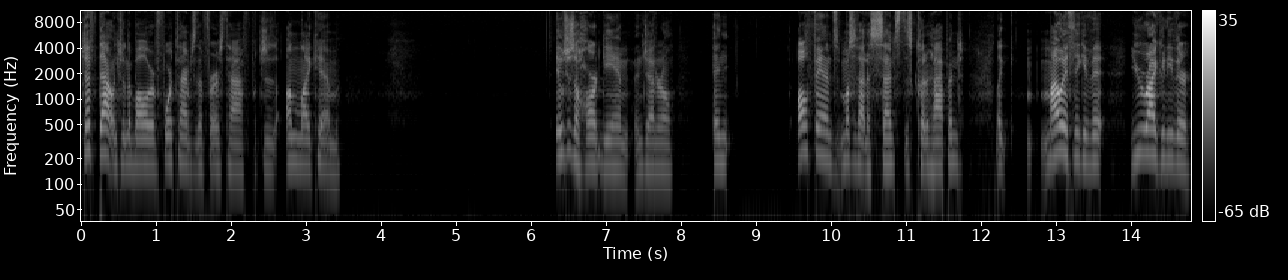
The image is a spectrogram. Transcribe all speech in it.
Jeff Dowtin turned the ball over four times in the first half, which is unlike him. It was just a hard game in general. And all fans must have had a sense this could have happened. Like, my way of thinking of it, Uri could either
